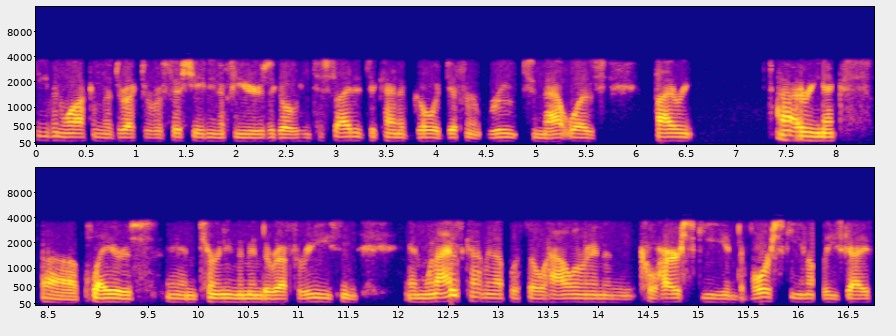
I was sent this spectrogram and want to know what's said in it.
stephen walkom the director of officiating a few years ago he decided to kind of go a different route and that was hiring hiring ex uh, players and turning them into referees. And And when I was coming up with O'Halloran and Koharski and Devorski and all these guys,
